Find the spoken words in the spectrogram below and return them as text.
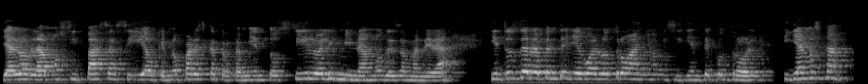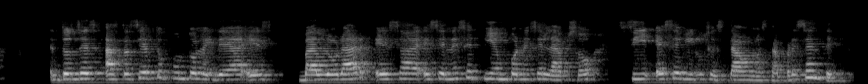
ya lo hablamos, sí pasa así, aunque no parezca tratamiento, sí lo eliminamos de esa manera. Y entonces de repente llego al otro año, mi siguiente control, y ya no está. Entonces, hasta cierto punto la idea es valorar esa, ese, en ese tiempo, en ese lapso, si ese virus está o no está presente.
